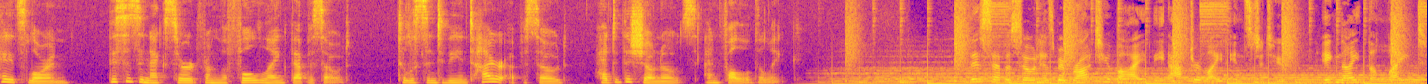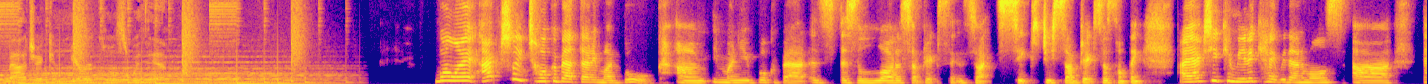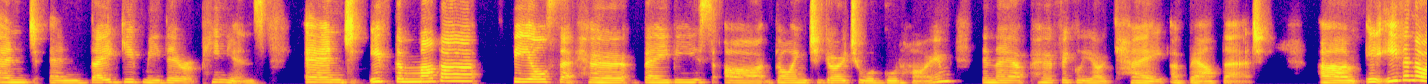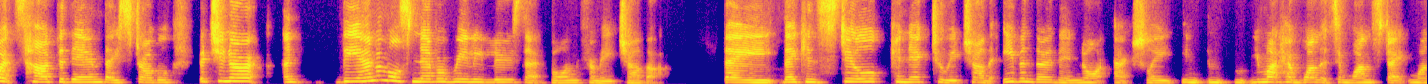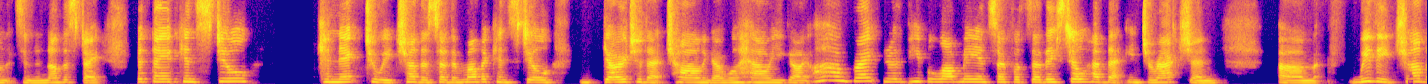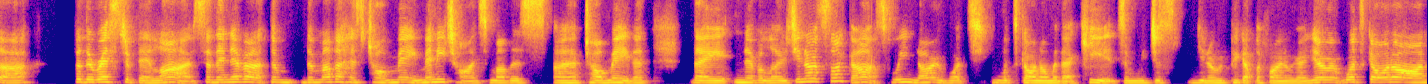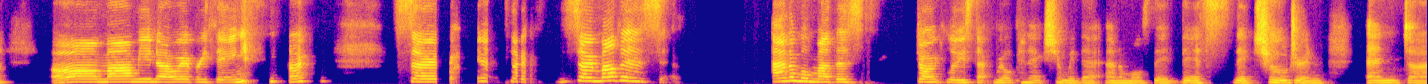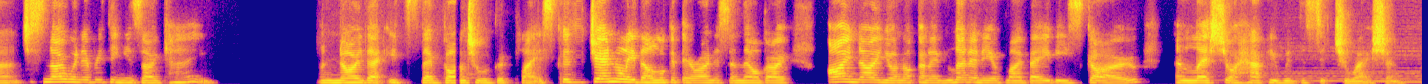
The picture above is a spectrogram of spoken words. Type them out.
Hey, it's Lauren. This is an excerpt from the full length episode. To listen to the entire episode, head to the show notes and follow the link. This episode has been brought to you by the Afterlight Institute. Ignite the light, magic, and miracles within. Actually talk about that in my book, um, in my new book about as, as a lot of subjects, it's like 60 subjects or something. I actually communicate with animals uh, and, and they give me their opinions. And if the mother feels that her babies are going to go to a good home, then they are perfectly okay about that. Um, even though it's hard for them, they struggle. But you know, and the animals never really lose that bond from each other. They, they can still connect to each other, even though they're not actually in, you might have one that's in one state and one that's in another state, but they can still connect to each other. So the mother can still go to that child and go, Well, how are you going? Oh, I'm great. You know, the people love me and so forth. So they still have that interaction um, with each other for the rest of their lives. So they never, the, the mother has told me many times, mothers uh, have told me that they never lose. You know, it's like us. We know what's what's going on with our kids. And we just, you know, we pick up the phone and we go, yeah, what's going on? Oh, mom, you know everything. so, yeah, so, so mothers, animal mothers don't lose that real connection with their animals, their, their, their children and uh, just know when everything is okay. And know that it's they've gone to a good place because generally they'll look at their owners and they'll go i know you're not going to let any of my babies go unless you're happy with the situation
